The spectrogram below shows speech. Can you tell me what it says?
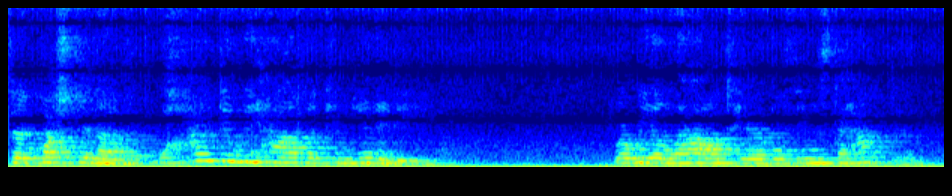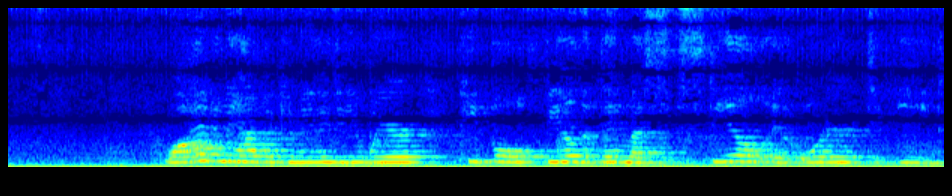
to a question of why do we have a community where we allow terrible things to happen? Why do we have a community where people feel that they must steal in order to eat?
